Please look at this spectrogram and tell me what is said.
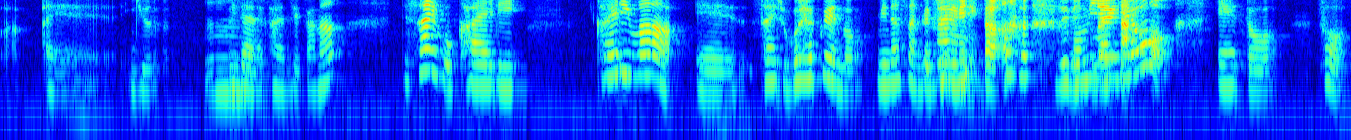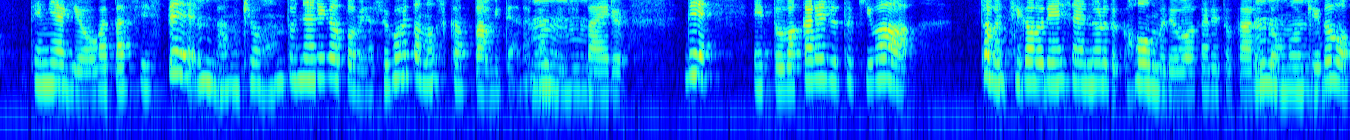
あえー言ううん。みたいな感じかな、で最後帰り帰りは、えー最初500円の皆さんが準備した、準お土産をえっ、とそう手土産をお渡しして、うん。あの今日本当にありがとうみたいなすごい楽しかったみたいな感じで伝える、で、えっと別れる時は多分違う電車に乗るとかホームでお別れとかあると思うけど、もう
